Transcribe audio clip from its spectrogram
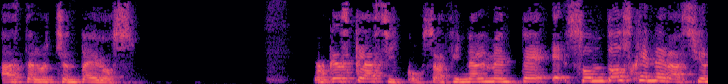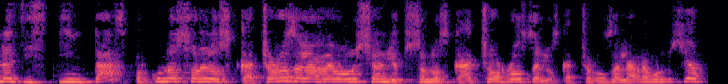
Hasta el 82 porque es clásico. O sea, finalmente eh, son dos generaciones distintas, porque unos son los cachorros de la revolución y otros son los cachorros de los cachorros de la revolución.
